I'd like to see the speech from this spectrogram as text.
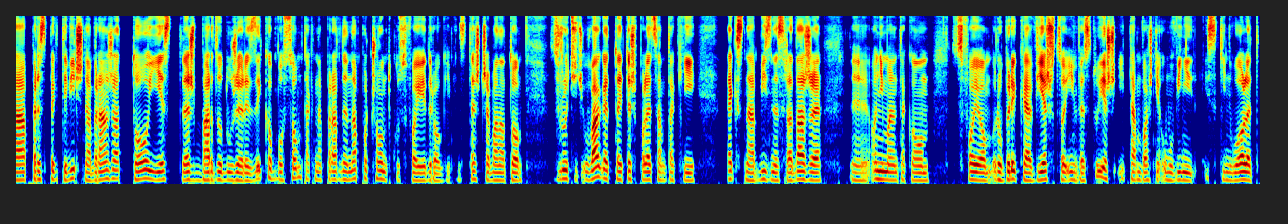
ta perspektywiczna branża to jest też bardzo duże ryzyko, bo są tak naprawdę na początku swojej drogi, więc też trzeba na to zwrócić uwagę. Tutaj też polecam taki tekst na Biznes Radarze. E, oni mają taką swoją rubrykę Wiesz w co inwestujesz i tam właśnie umówili Skin Wallet.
